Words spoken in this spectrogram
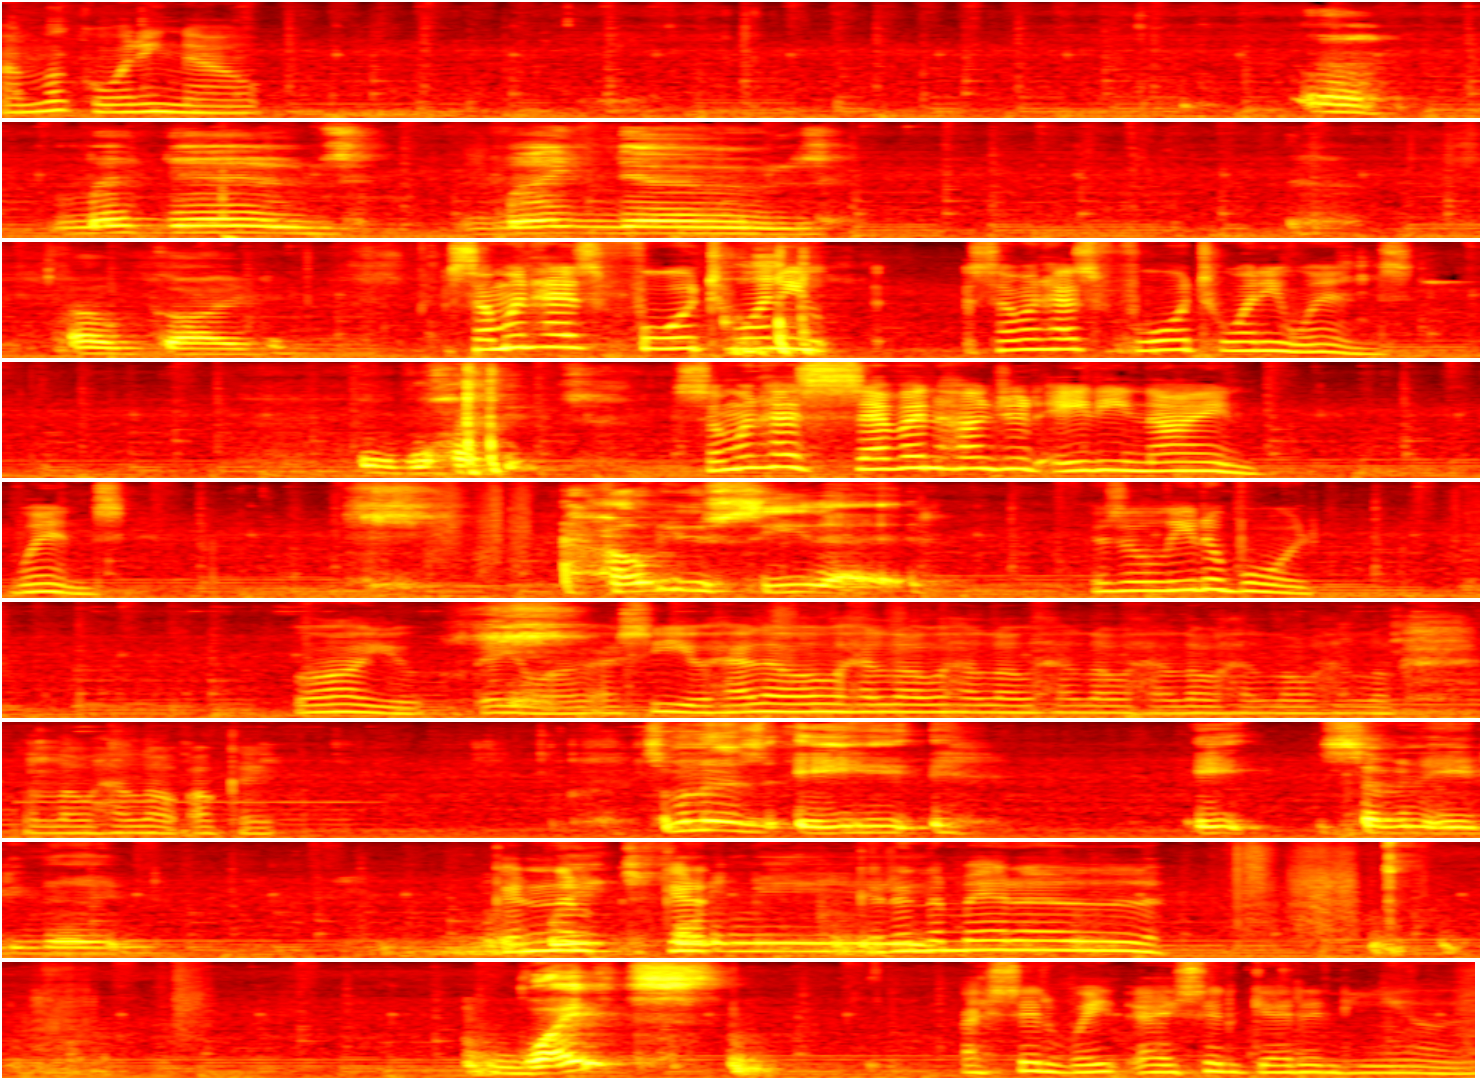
I'm recording now. Uh, my nose. My nose. Oh god. Someone has 420. Someone has 420 wins. What? Someone has 789 wins. How do you see that? There's a leaderboard. Where are you? There you are. I see you. Hello, hello, hello, hello, hello, hello, hello, hello, hello. Okay. Someone has eight, eight, seven, eighty-nine. Get in the get, me. get in the middle. What? I said wait. I said get in here.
